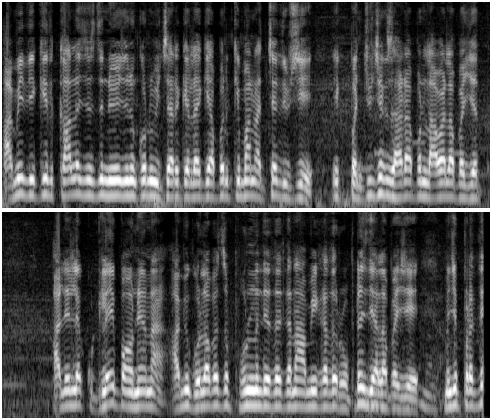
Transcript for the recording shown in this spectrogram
आम्ही देखील कालच याचं नियोजन करून विचार केला की आपण किमान आजच्या दिवशी एक पंचवीस एक झाडं आपण लावायला पाहिजेत. आलेल्या कुठल्याही पाहुण्यांना आम्ही गुलाबाचं फुल न देता त्यांना आम्ही एखादं रोपटंच द्यायला पाहिजे. म्हणजे प्रत्येक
